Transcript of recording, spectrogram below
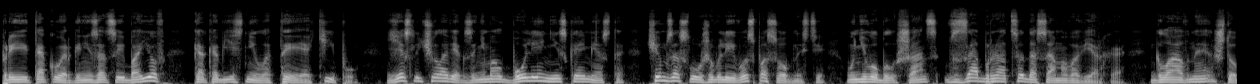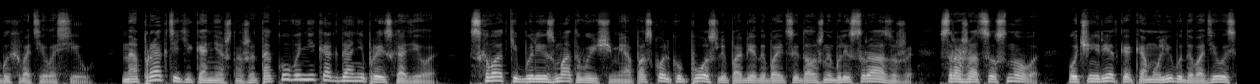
При такой организации боев, как объяснила Тея Кипу, если человек занимал более низкое место, чем заслуживали его способности, у него был шанс взобраться до самого верха. Главное, чтобы хватило сил. На практике, конечно же, такого никогда не происходило. Схватки были изматывающими, а поскольку после победы бойцы должны были сразу же сражаться снова, очень редко кому-либо доводилось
